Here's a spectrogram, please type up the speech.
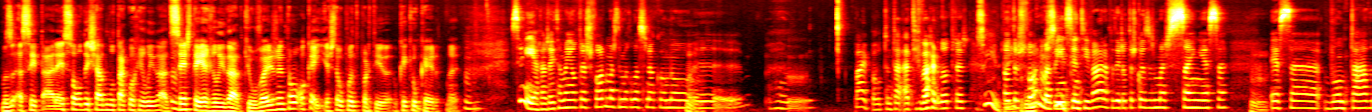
Mas aceitar é só deixar de lutar com a realidade. Uhum. Se esta é a realidade que eu vejo, então ok, este é o ponto de partida. O que é que eu uhum. quero, não é? Uhum. Sim, arranjei também outras formas de me relacionar com o meu uh, um, pai, para o tentar ativar de outras, sim, outras formas e incentivar a fazer outras coisas, mas sem essa uhum. essa vontade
